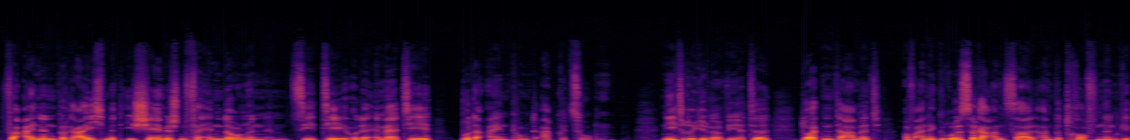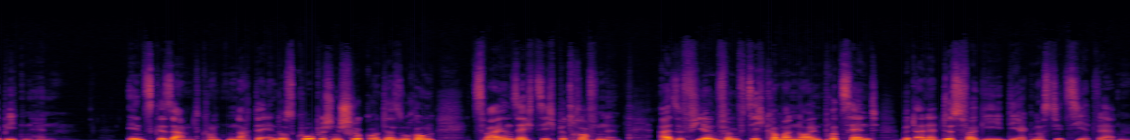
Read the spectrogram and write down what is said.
Für einen Bereich mit ischämischen Veränderungen im CT oder MRT wurde ein Punkt abgezogen. Niedrigere Werte deuten damit auf eine größere Anzahl an betroffenen Gebieten hin. Insgesamt konnten nach der endoskopischen Schluckuntersuchung 62 Betroffene, also 54,9 Prozent, mit einer Dysphagie diagnostiziert werden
